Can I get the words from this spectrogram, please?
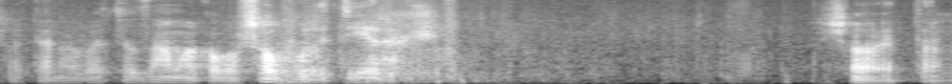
শয়তানের বাচ্চা জামা কাপড় সব ভরে দিয়ে রাখে। শয়তান।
